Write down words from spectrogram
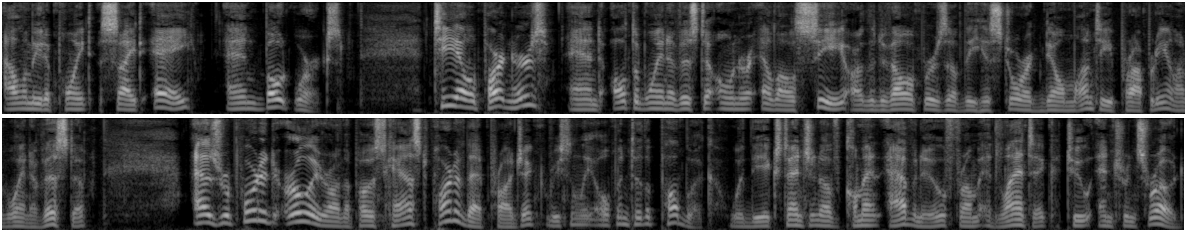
Alameda Point Site A, and Boatworks. TL Partners and Alta Buena Vista Owner LLC are the developers of the historic Del Monte property on Buena Vista. As reported earlier on the postcast, part of that project recently opened to the public with the extension of Clement Avenue from Atlantic to Entrance Road.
